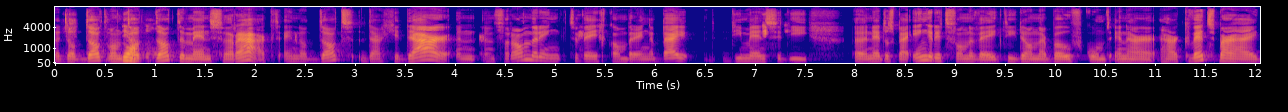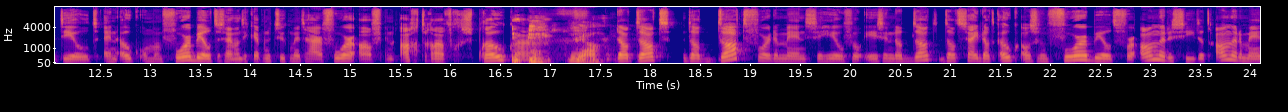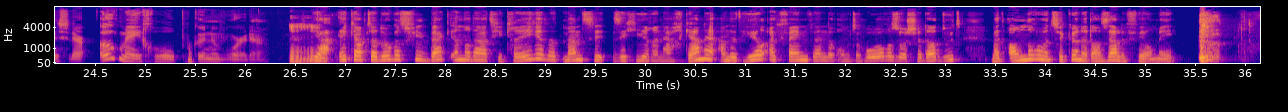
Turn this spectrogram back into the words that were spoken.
Eh, Dat dat, want Ja, dat dat de mensen raakt. En dat, dat, dat je daar een, een verandering teweeg kan brengen bij die mensen die, eh, net als bij Ingrid van de Week, die dan naar boven komt en haar, haar kwetsbaarheid deelt. En ook om een voorbeeld te zijn, want ik heb natuurlijk met haar vooraf en achteraf gesproken. ja, Dat dat, dat dat voor de mensen heel veel is. En dat, dat, dat zij dat ook als een voorbeeld voor anderen ziet. Dat andere mensen daar ook mee geholpen kunnen worden. Mhm, ja, ik heb dat ook als feedback inderdaad gekregen, dat mensen zich hierin herkennen en het heel erg fijn vinden om te horen zoals je dat doet met anderen, want ze kunnen daar zelf veel mee.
